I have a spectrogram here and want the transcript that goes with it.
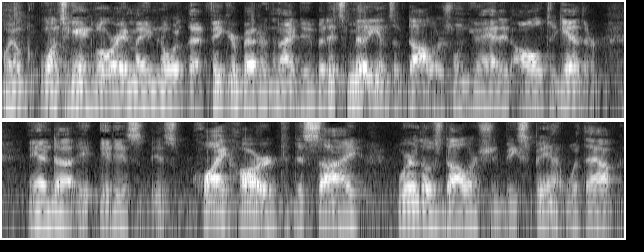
Well, once again, Gloria may know that figure better than I do, but it's millions of dollars when you add it all together. And uh, it, it is, is quite hard to decide where those dollars should be spent without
